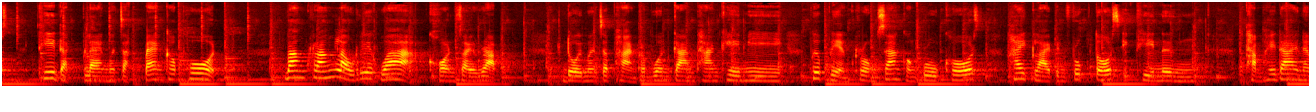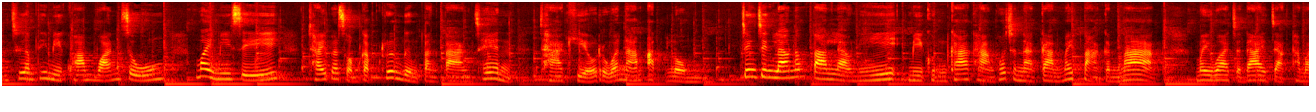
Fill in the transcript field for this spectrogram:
สที่ดัดแปลงมาจากแป้งข้าวโพด บางครั้งเราเรียกว่าคอนไซรัป โดยมันจะผ่านกระบวนการทางเคมี เพื่อเปลี่ยนโครงสร้างของกลูโคสให้กลายเป็นฟรุกโตสอีกทีหนึ่งทำให้ได้น้ำเชื่อมที่มีความหวานสูง ไม่มีสี ใช้ผสมกับเครื่องดื่มต่างๆ เช่น ชาเขียวหรือว่าน้ำอัดลม จริง ๆ แล้วน้ำตาลเหล่านี้มีคุณค่าทางโภชนาการไม่ต่างกันมาก ไม่ว่าจะได้จากธรรม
